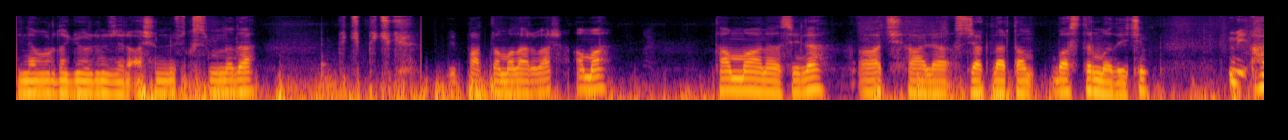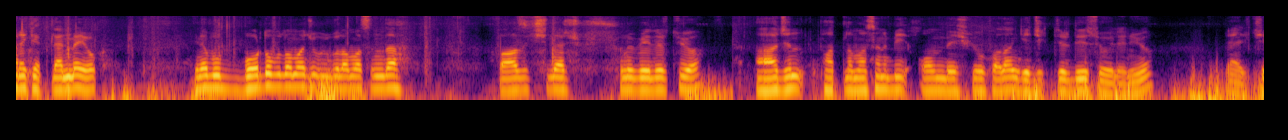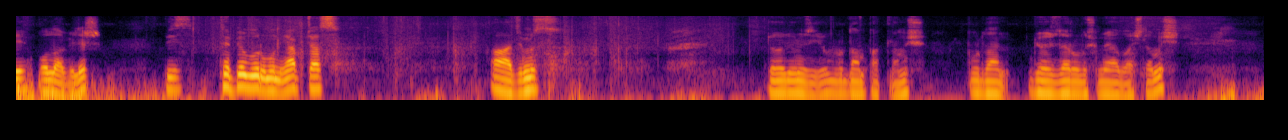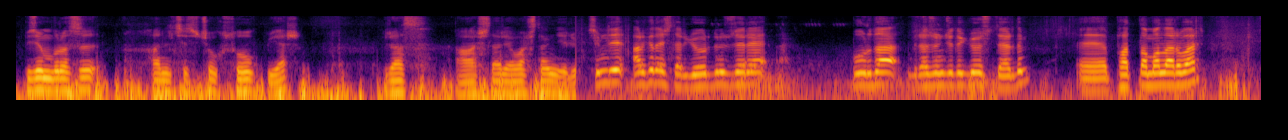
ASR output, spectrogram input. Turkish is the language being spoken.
Yine burada gördüğünüz üzere aşının üst kısmında da küçük küçük bir patlamalar var ama tam manasıyla ağaç hala sıcaklar tam bastırmadığı için bir hareketlenme yok. Yine bu bordo bulamacı uygulamasında bazı kişiler şunu belirtiyor. Ağacın patlamasını bir 15 gün falan geciktirdiği söyleniyor. Belki olabilir. Biz tepe vurumunu yapacağız. Ağacımız gördüğünüz gibi buradan patlamış. Buradan gözler oluşmaya başlamış. Bizim burası Han çok soğuk bir yer. Biraz ağaçlar yavaştan geliyor. Şimdi arkadaşlar gördüğünüz üzere burada biraz önce de gösterdim. Ee, patlamalar var.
